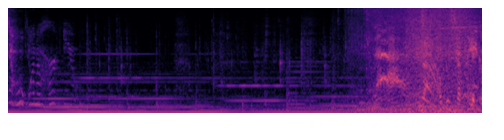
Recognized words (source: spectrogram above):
don't want to hurt you. ابو شكلك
